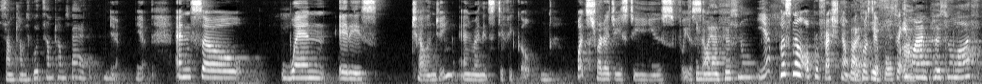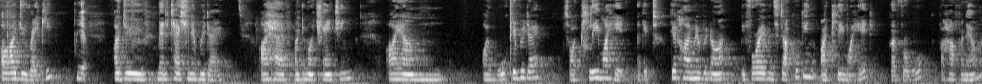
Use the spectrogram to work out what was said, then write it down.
Sometimes good, sometimes bad. Yeah, yeah. And so when it is challenging and when it's difficult, what strategies do you use for yourself? In my own personal yeah, personal or professional both, because yes. they're both So in my own personal life, I do Reiki. yeah, I do meditation every day. I have I do my chanting. I um I walk every day. So I clear my head. I get get home every night before I even start cooking. I clear my head, go for a walk for half an hour,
